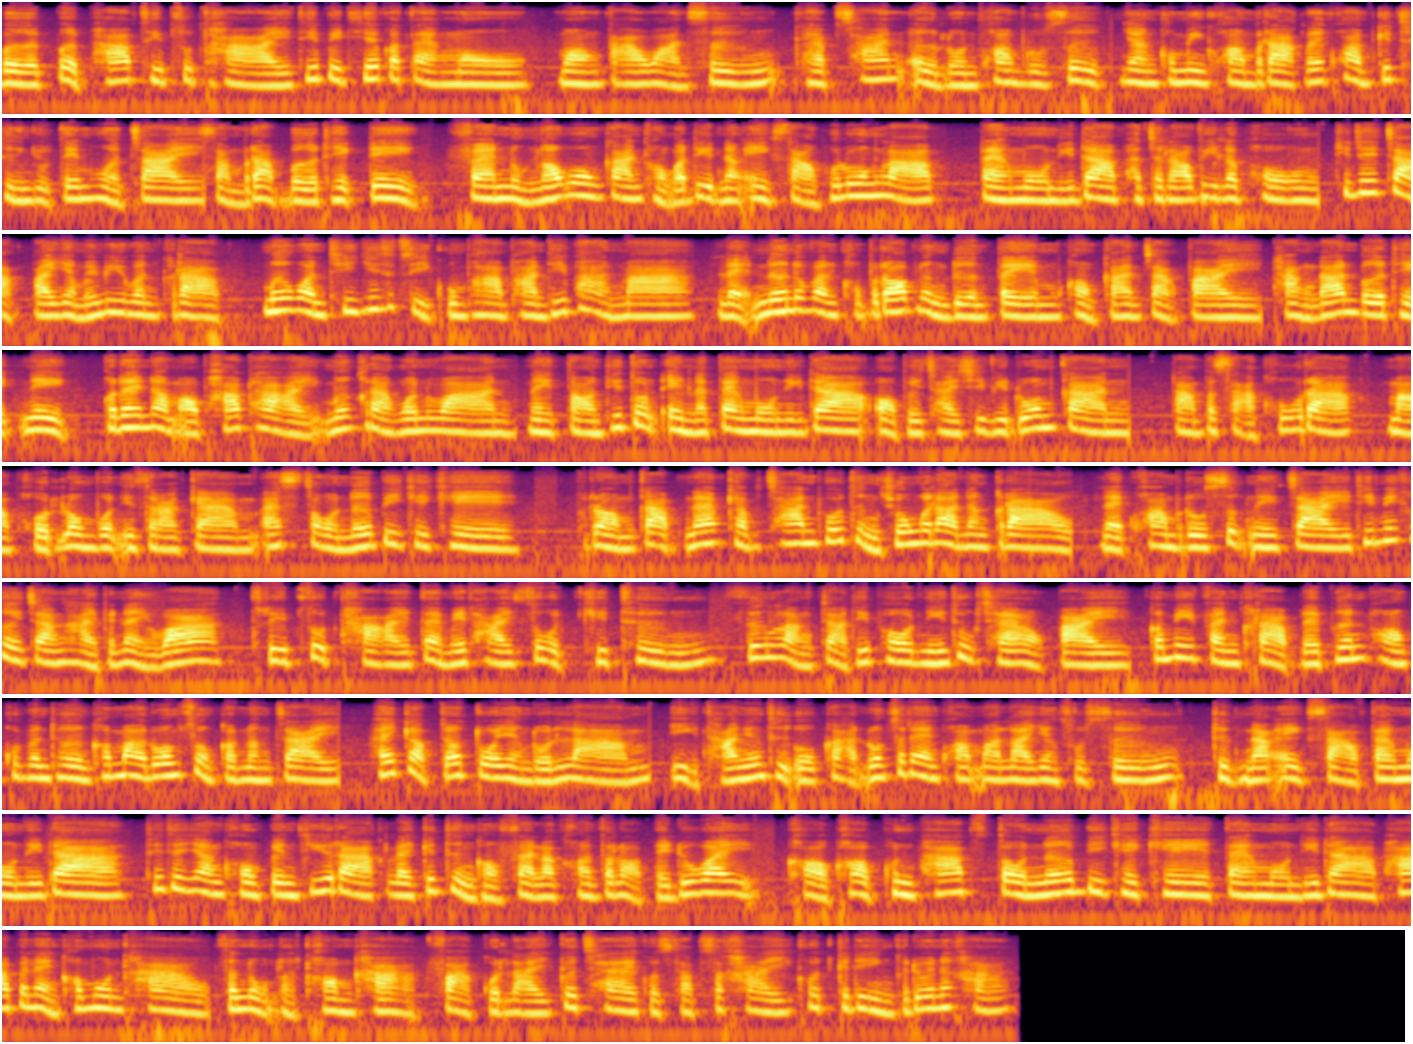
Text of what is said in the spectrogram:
เบิร์ดเปิดภาพทริปสุดท้ายที่ไปเที่ยวกับแตงโม มองตาหวานซึ้ง แคปชั่นเอ่อล้นความรู้สึก ยังคงมีความรักและความคิดถึงอยู่เต็มหัวใจสำหรับเบิร์ดเทคเด็กแฟนหนุ่มนอกวงการของอดีตนางเอกสาวผู้ล่วงลับ แตงโมนิดาพัชรวีรพงศ์ที่ได้จากไปอย่างไม่มีวันกลับ เมื่อวันที่ 24 กุมภาพันธ์ที่ผ่านมา และเนื่องในวันครบรอบหนึ่งเดือนเต็มของการจากไปทางด้านเบิร์เทคนิค ก็ได้นำเอาภาพถ่ายเมื่อครั้งวันวานในตอนที่ตนเองและแตงโมนิดาออกไปใช้ชีวิตร่วมกัน ตามภาษาคู่รัก มาโพสลงบนอินสตาแกรม a s t o n e r BKK พร้อมกับแนบแคปชั่นพูดถึงช่วงเวลาดังกล่าว และความรู้สึกในใจที่ไม่เคยจางหายไปไหนว่าทริปสุดท้ายแต่ไม่ท้ายสุดคิดถึง ซึ่งหลังจากที่โพสต์นี้ถูกแชร์ออกไป ก็มีแฟนคลับและเพื่อนพ้องคนบันเทิงเข้ามาร่วมส่งกำลังใจ ให้กับเจ้าตัวอย่างล้นหลาม อีกทั้งยังถือโอกาสร่วมแสดงความอาลัยอย่างสุดซึ้ง ถึงนางเอกสาวแตงโมนิดา ที่จะยังคงเป็นที่รักและคิดถึงของแฟนละครตลอดไปด้วย ขอขอบคุณภาพ Stoner BKK แตงโมนิดา ภาพเป็นแหล่งข้อมูลข่าวสนุก .com ค่ะ ฝากกดไลค์กดแชร์กด Subscribe กดกระดิ่งกันด้วยนะคะ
